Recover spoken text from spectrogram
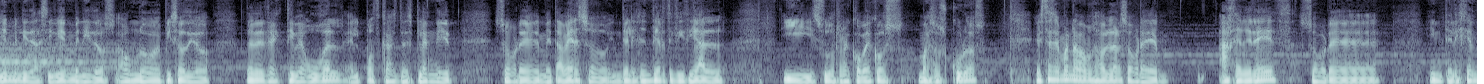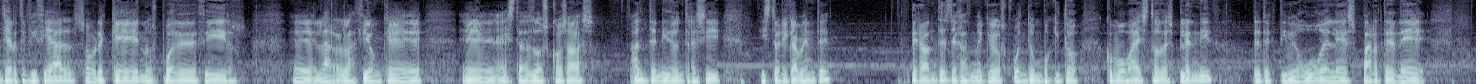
Bienvenidas y bienvenidos a un nuevo episodio de Detective Google, el podcast de Splendid sobre metaverso, inteligencia artificial y sus recovecos más oscuros. Esta semana vamos a hablar sobre ajedrez, sobre inteligencia artificial, sobre qué nos puede decir eh, la relación que eh, estas dos cosas han tenido entre sí históricamente. Pero antes dejadme que os cuente un poquito cómo va esto de Splendid. Detective Google es parte de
